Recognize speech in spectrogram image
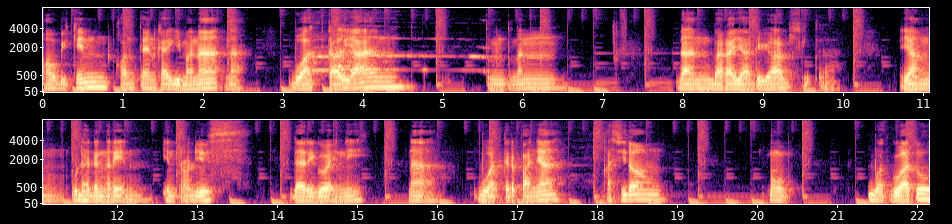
Mau bikin konten kayak gimana? Nah buat kalian teman-teman dan Baraya The Gabs gitu yang udah dengerin introduce dari gue ini. Nah buat ke depannya kasih dong. Mau buat gue tuh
